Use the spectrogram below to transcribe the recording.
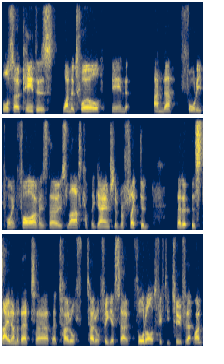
also Panthers one to twelve and under forty point five, as those last couple of games have reflected that it stayed under that uh, that total total figure. So four dollars fifty two for that one.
